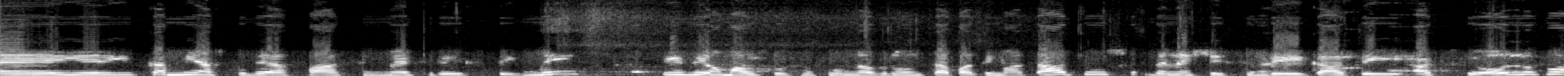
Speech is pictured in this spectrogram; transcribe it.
Ε, η- καμία σπουδαία φάση μέχρι στιγμή. Οι δύο ομάδες προσπαθούν να βρουν τα πατήματά τους. Δεν έχει συμβεί κάτι αξιόλογο.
